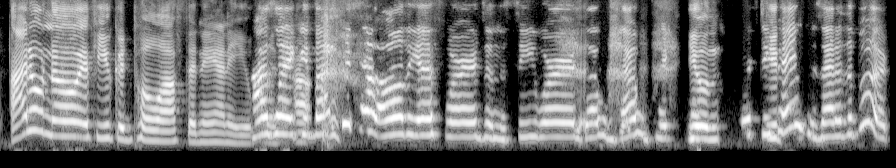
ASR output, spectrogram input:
I don't know if you could pull off the nanny. I was like, uh, if I took out all the F words and the C words, that would that would take you'll 50 you, pages out of the book.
